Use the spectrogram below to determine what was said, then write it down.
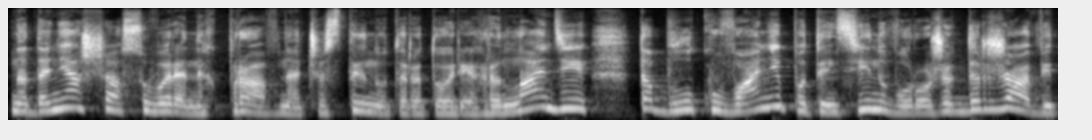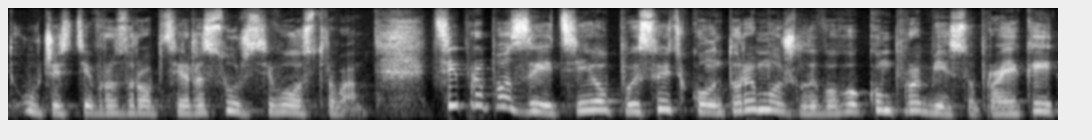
надання США суверенних прав на частину території Гренландії та блокування потенційно ворожих держав від участі в розробці ресурсів острова. Ці пропозиції описують контури можливого компромісу, про який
